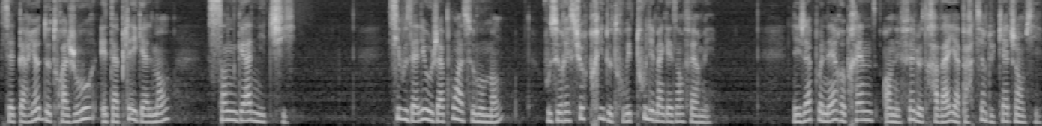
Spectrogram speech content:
Cette période de trois jours est appelée également Sanganichi. Si vous allez au Japon à ce moment, vous serez surpris de trouver tous les magasins fermés. Les Japonais reprennent en effet le travail à partir du 4 janvier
